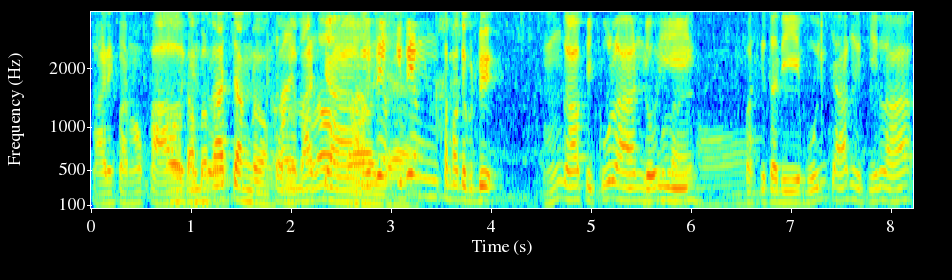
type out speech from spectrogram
kearifan lokal. Oh, sambal gitu. kacang dong. Sambal kacang. Oh, itu yang iya. itu yang tempatnya gede. Enggak, pikulan, doi. Oh. Pas kita di puncak di Cila,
